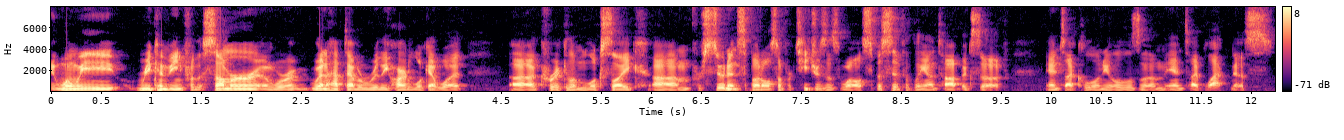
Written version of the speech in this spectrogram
when we reconvene for the summer, and we're, going to have to have a really hard look at what uh, curriculum looks like um, for students, but also for teachers as well, specifically on topics of anti-colonialism, anti-blackness,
